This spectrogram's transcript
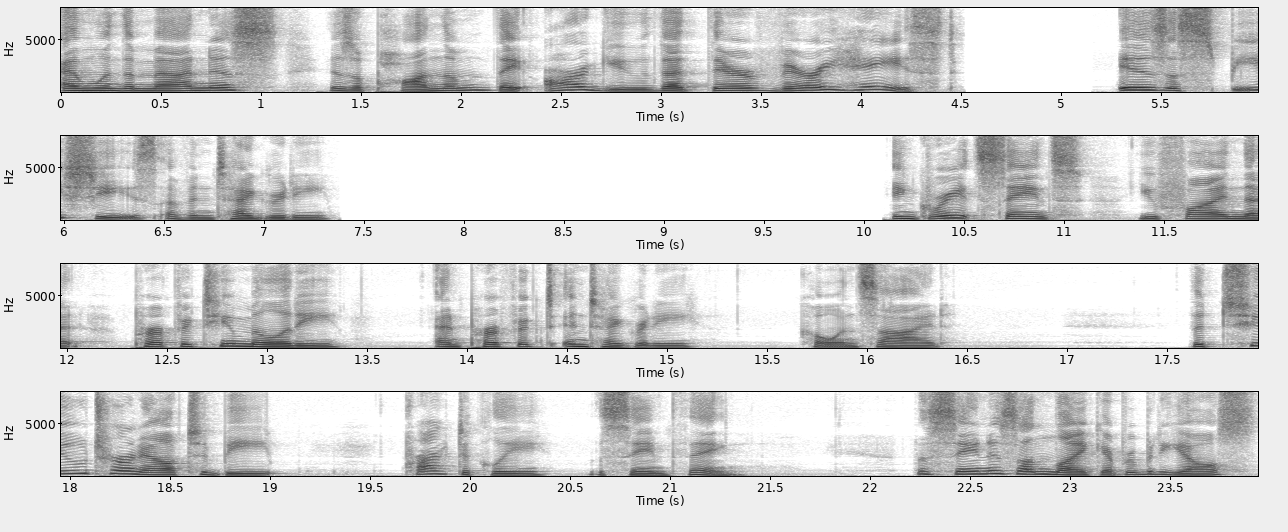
And when the madness is upon them, they argue that their very haste is a species of integrity. In great saints, you find that perfect humility and perfect integrity coincide. the two turn out to be practically the same thing. The saint is unlike everybody else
